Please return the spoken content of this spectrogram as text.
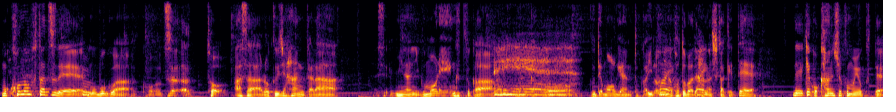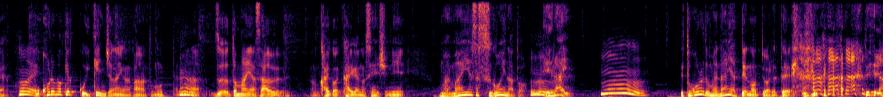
はい、もうこの2つで、もう僕はこうずっと朝6時半からせみんなに「グモーニング」とか、なんかこう「グテモーゲン」とかいろんな言葉で話しかけて、で結構感触も良くて、はい。これは結構いけんじゃないかなと思ったら、ずっと毎朝会うあの海外海外の選手に「お前毎朝すごいな」と「偉い」うん。でところでお前何やってんのって言われて。でいや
